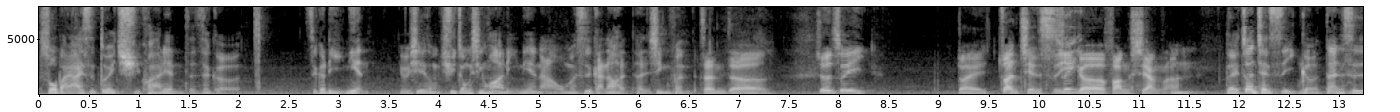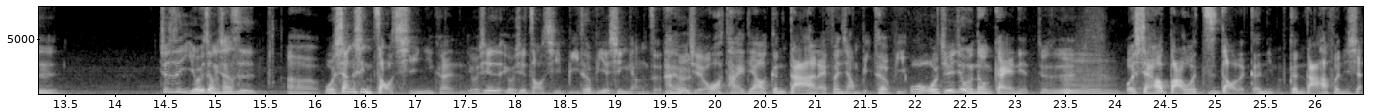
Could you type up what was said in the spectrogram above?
说白了还是对区块链的这个这个理念，有一些这种去中心化理念啊，我们是感到很很兴奋的。真的，就所以对赚钱是一个方向啦。嗯，对，赚钱是一个，嗯、但是。嗯就是有一种像是，呃，我相信早期你可能有些有些早期比特币的信仰者，他会觉得哇，他一定要跟大家来分享比特币。我我觉得就有那种概念，就是我想要把我知道的跟你们跟大家分享。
